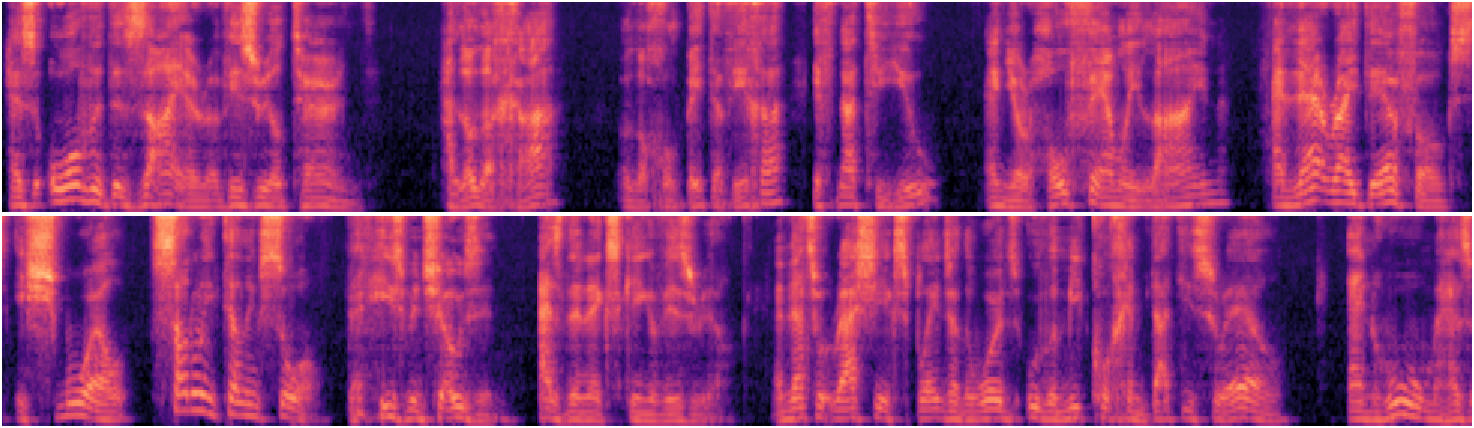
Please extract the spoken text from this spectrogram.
has all the desire of Israel turned? Halolacha, if not to you and your whole family line. And that right there, folks, is Shmuel subtly telling Saul that he's been chosen as the next king of Israel. And that's what Rashi explains on the words Ulami dat Yisrael, and whom has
